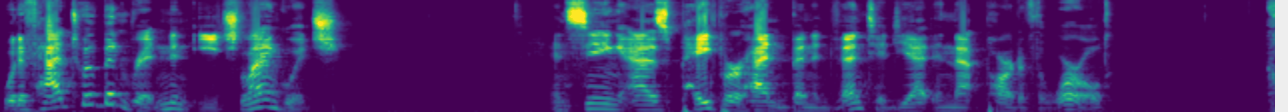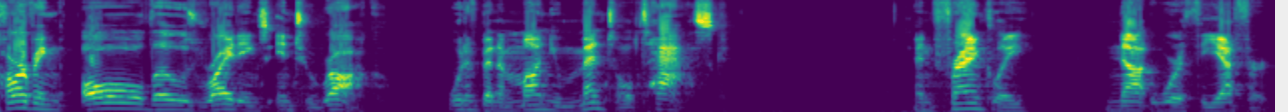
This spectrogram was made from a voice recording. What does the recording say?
would have had to have been written in each language. And seeing as paper hadn't been invented yet in that part of the world, carving all those writings into rock would have been a monumental task. And frankly, not worth the effort.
